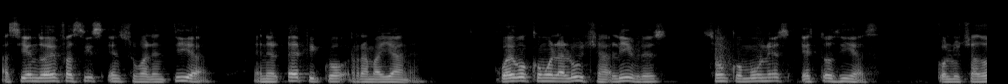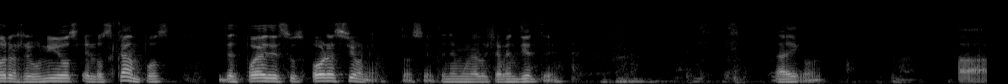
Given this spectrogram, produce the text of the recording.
haciendo énfasis en su valentía en el épico Ramayana. Juegos como la lucha libres son comunes estos días, con luchadores reunidos en los campos después de sus oraciones. Entonces tenemos una lucha pendiente. Ahí con, uh,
